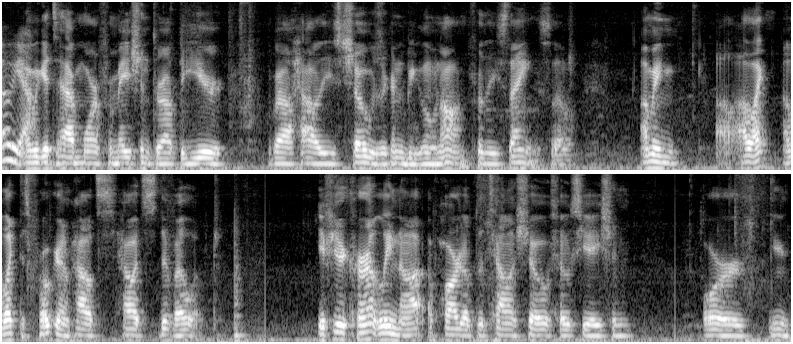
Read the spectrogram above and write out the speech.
Oh, yeah. And we get to have more information throughout the year about how these shows are going to be going on for these things. So, I mean, I, I like I like this program how it's how it's developed. If you're currently not a part of the Talent Show Association, or you're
